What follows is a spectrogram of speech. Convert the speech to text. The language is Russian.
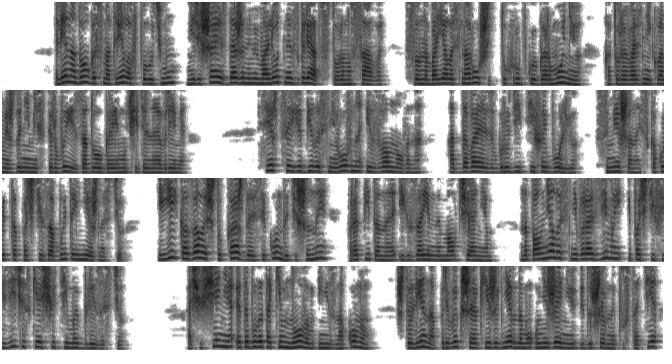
Лена долго смотрела в полутьму, не решаясь даже на мимолетный взгляд в сторону Саввы, словно боялась нарушить ту хрупкую гармонию, которая возникла между ними впервые за долгое и мучительное время. Сердце ее билось неровно и взволнованно, отдаваясь в груди тихой болью, смешанной с какой-то почти забытой нежностью, и ей казалось, что каждая секунда тишины, пропитанная их взаимным молчанием, наполнялась невыразимой и почти физически ощутимой близостью. Ощущение это было таким новым и незнакомым, что Лена, привыкшая к ежедневному унижению и душевной пустоте,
